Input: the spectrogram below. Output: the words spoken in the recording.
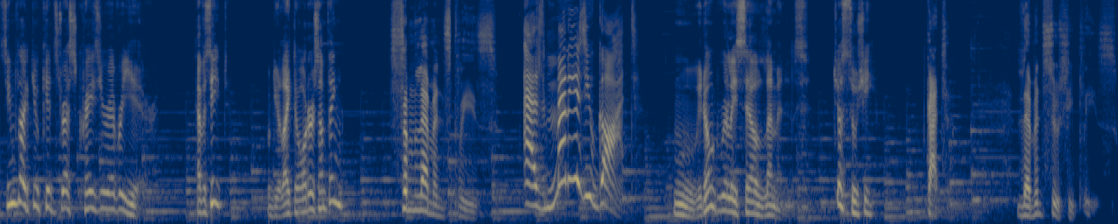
Seems like you kids dress crazier every year. Have a seat. Would you like to order something? Some lemons, please. As many as you got. Ooh, we don't really sell lemons. Just sushi. Gotcha. Lemon sushi, please.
